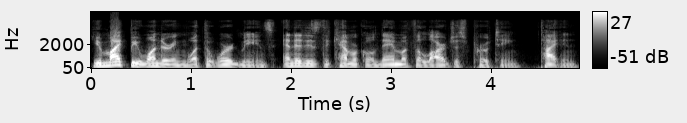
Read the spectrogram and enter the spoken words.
You might be wondering what the word means, and it is the chemical name of the largest protein, titin.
